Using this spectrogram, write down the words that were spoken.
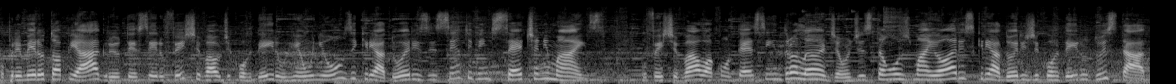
O primeiro Top Agro e o terceiro Festival de Cordeiro reúne 11 criadores e 127 animais. O festival acontece em Hidrolândia, onde estão os maiores criadores de cordeiro do estado.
